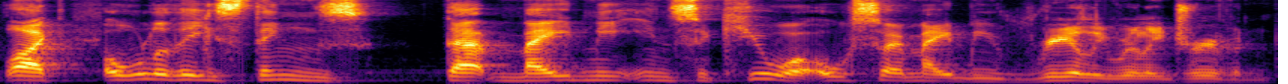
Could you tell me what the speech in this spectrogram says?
like all of these things that made me insecure also made me really, really driven.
